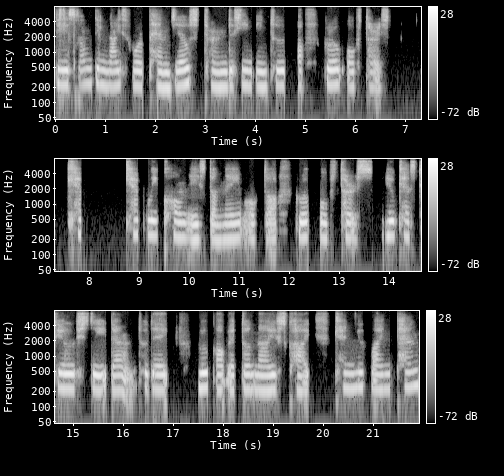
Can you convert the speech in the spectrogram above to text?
did something nice for Pan. Zeus turned him into a group of stars. Cap Capricorn is the name of the group of stars. You can still see them today. Look up at the night sky. Can you find pen?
